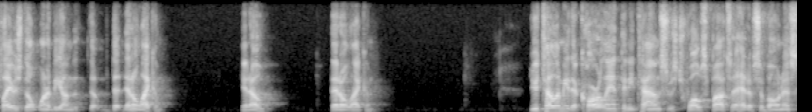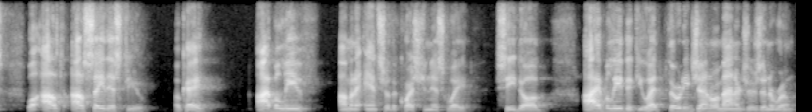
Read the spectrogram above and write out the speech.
Players don't want to be on the, the they don't like him. You know, they don't like him. You're telling me that Karl-Anthony Towns was 12 spots ahead of Sabonis? Well, I'll I'll say this to you, okay? I believe I'm going to answer the question this way, Sea Dog. I believe if you had 30 general managers in a room,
